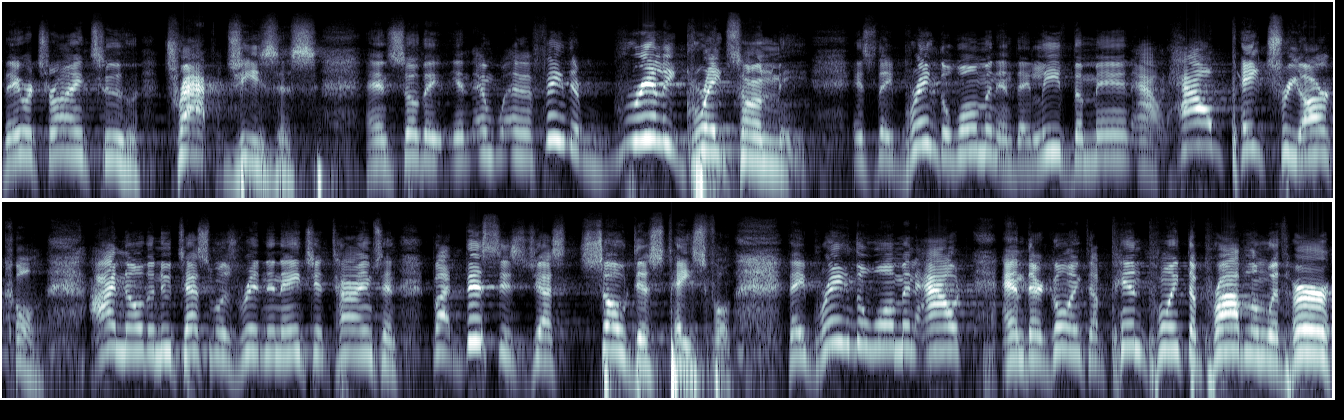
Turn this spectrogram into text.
they were trying to trap jesus. And so they and, and the thing that really grates on me is they bring the woman and they leave the man out. How patriarchal. I know the new testament was written in ancient times and but this is just so distasteful. They bring the woman out and they're going to pinpoint the problem with her.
